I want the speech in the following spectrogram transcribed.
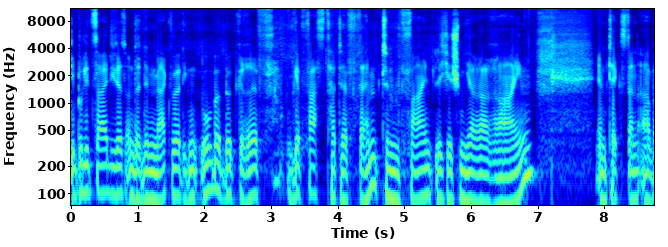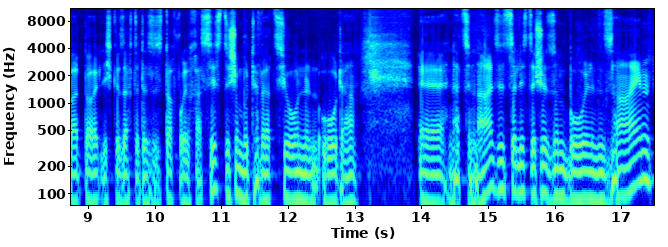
Die Polizei, die das unter dem merkwürdigen Oberbegriff gefasst hatte, fremdenfeindliche Schmierereien, im Text dann aber deutlich gesagt hat, dass es doch wohl rassistische Motivationen oder äh, nationalsozialistische Symbolen seien.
